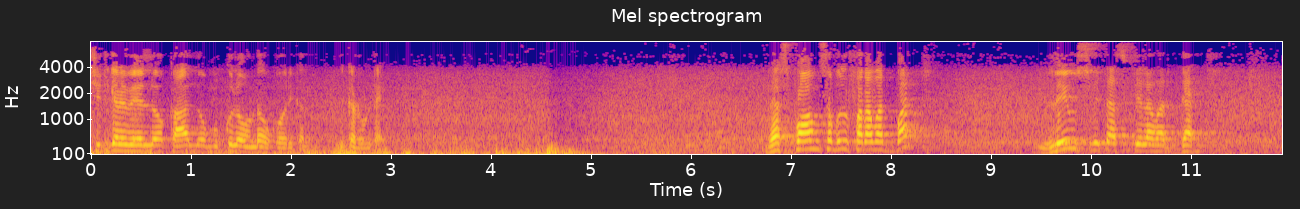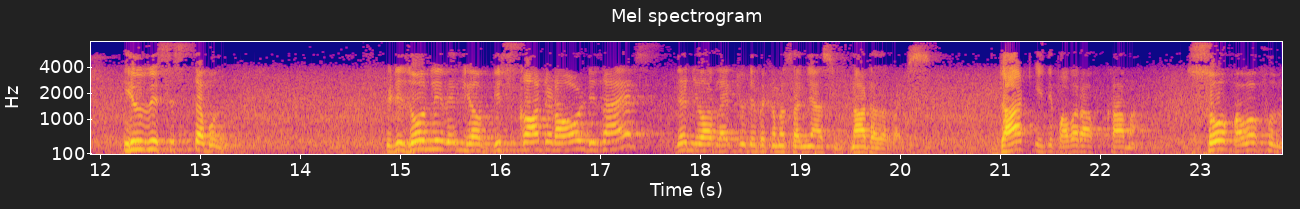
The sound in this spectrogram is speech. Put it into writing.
చిటికల వేల్లో కాళ్ళు ముక్కులో ఉండవు కోరికలు. ఇక్కడ ఉంటాయి. Responsible for our birth lives with us till our death irresistible it is only when you have discarded all desires then you are like to become a sannyasi not otherwise that is the power of common so powerful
